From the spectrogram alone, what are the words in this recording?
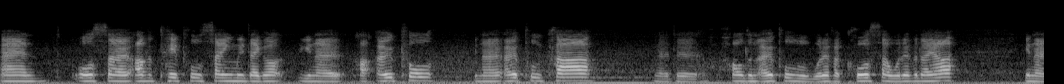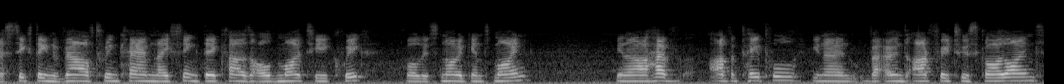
And also other people saying me they got you know Opel, you know Opel car, you know the Holden Opel or whatever Corsa, whatever they are. You know 16 valve twin cam. They think their car's are almighty quick. Well, it's not against mine. You know I have other people, you know, that owned R32 Skylines,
